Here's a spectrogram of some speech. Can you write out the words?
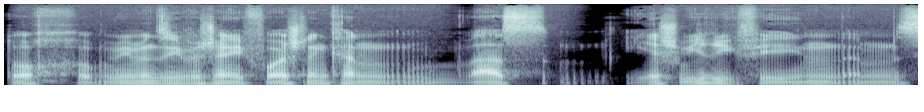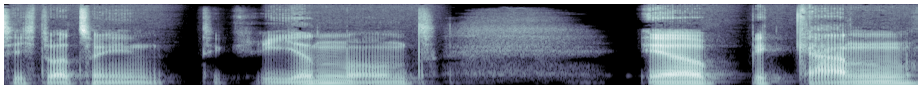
doch, wie man sich wahrscheinlich vorstellen kann, war es eher schwierig für ihn, ähm, sich dort zu integrieren und er begann,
